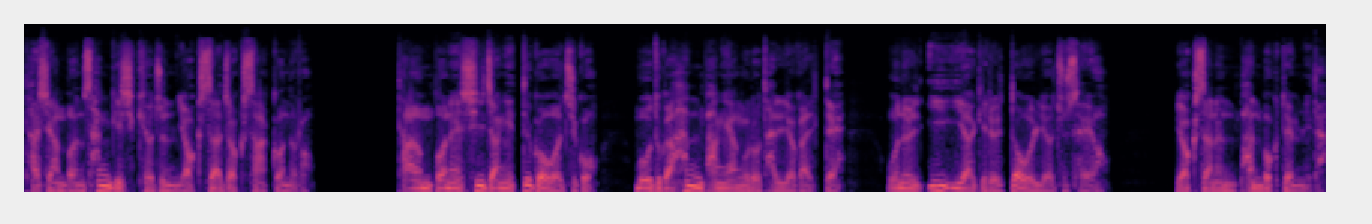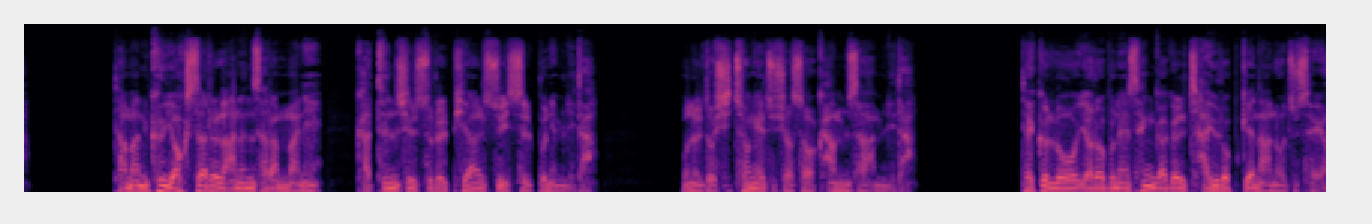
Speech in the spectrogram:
다시 한번 상기시켜준 역사적 사건으로, 다음번에 시장이 뜨거워지고 모두가 한 방향으로 달려갈 때 오늘 이 이야기를 떠올려 주세요. 역사는 반복됩니다. 다만 그 역사를 아는 사람만이 같은 실수를 피할 수 있을 뿐입니다. 오늘도 시청해 주셔서 감사합니다. 댓글로 여러분의 생각을 자유롭게 나눠주세요.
